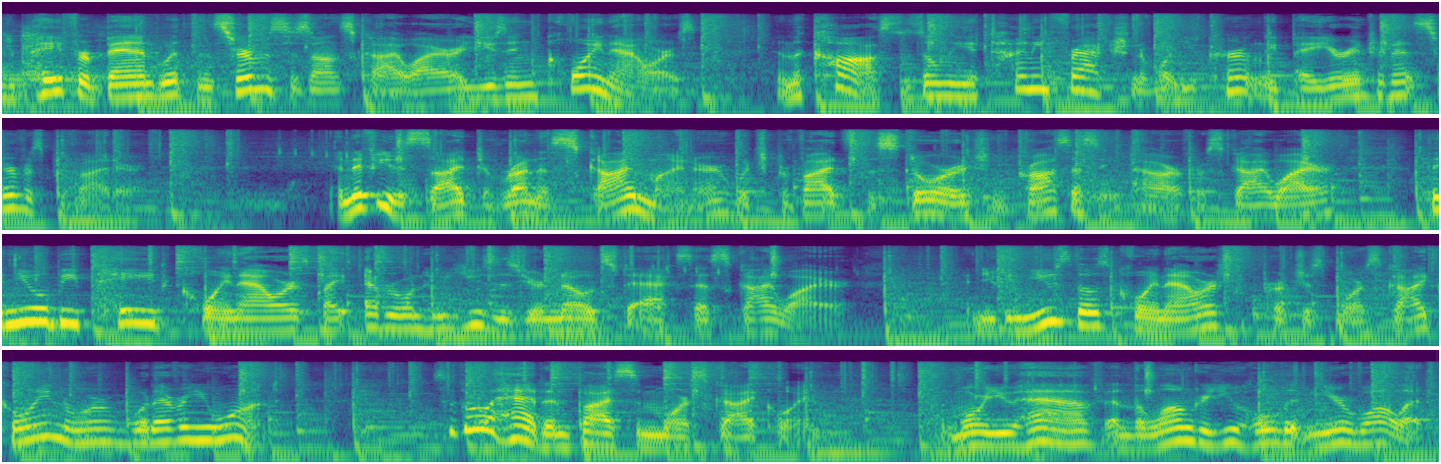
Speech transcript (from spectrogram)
You pay for bandwidth and services on Skywire using coin hours, and the cost is only a tiny fraction of what you currently pay your internet service provider. And if you decide to run a SkyMiner, which provides the storage and processing power for Skywire, then you will be paid coin hours by everyone who uses your nodes to access Skywire. And you can use those coin hours to purchase more Skycoin or whatever you want. So go ahead and buy some more Skycoin. The more you have, and the longer you hold it in your wallet,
